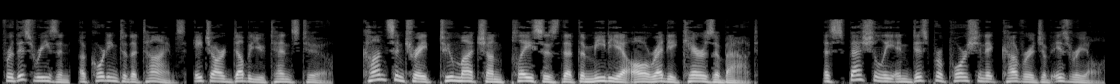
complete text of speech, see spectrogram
For this reason, according to The Times, HRW tends to concentrate too much on places that the media already cares about, especially in disproportionate coverage of Israel.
